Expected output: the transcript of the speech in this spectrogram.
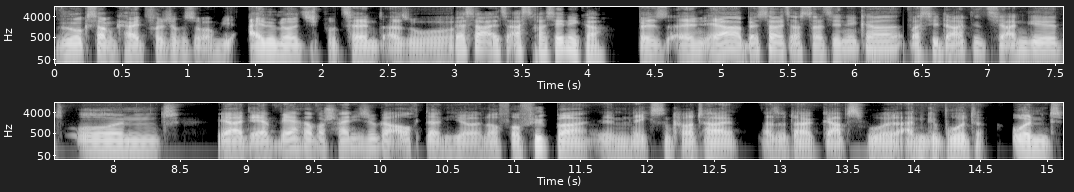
Wirksamkeit von, ich glaube, so irgendwie 91 Prozent. Also besser als AstraZeneca. Bes äh, ja, besser als AstraZeneca, was die Daten jetzt hier angeht. Und ja, der wäre wahrscheinlich sogar auch dann hier noch verfügbar im nächsten Quartal. Also da gab es wohl Angebote. Und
